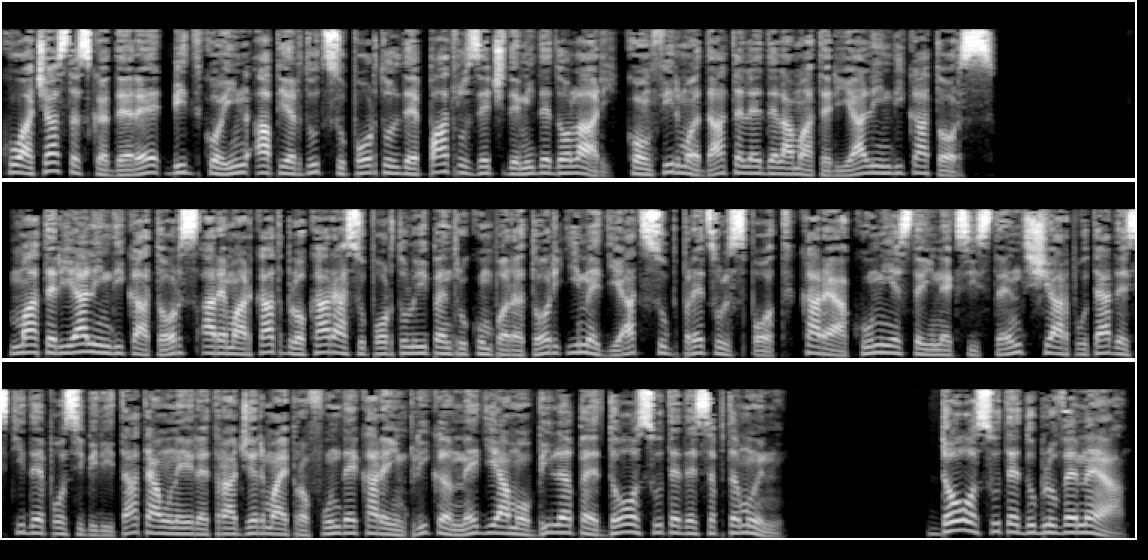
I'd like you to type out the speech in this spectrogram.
Cu această scădere, Bitcoin a pierdut suportul de 40.000 de dolari, confirmă datele de la Material Indicators. Material Indicators a remarcat blocarea suportului pentru cumpărători imediat sub prețul spot, care acum este inexistent și ar putea deschide posibilitatea unei retrageri mai profunde care implică media mobilă pe 200 de săptămâni. 200 WMA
